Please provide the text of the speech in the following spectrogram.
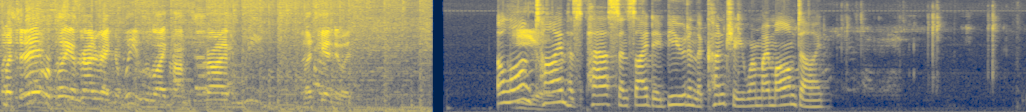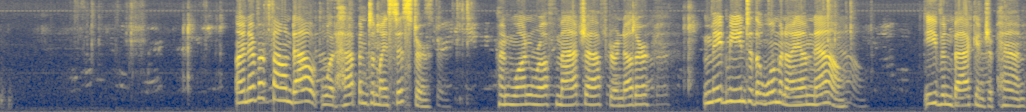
But today we're playing as Rowdy Reiko. Please like, comment, subscribe. Let's get into it. A long time has passed since I debuted in the country where my mom died. I never found out what happened to my sister. And one rough match after another made me into the woman I am now. Even back in Japan,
